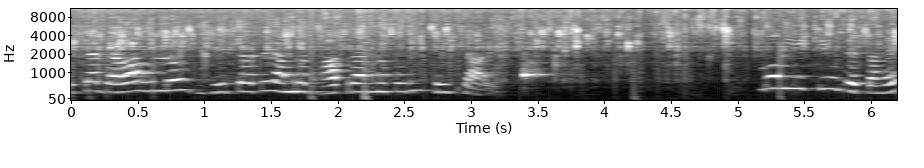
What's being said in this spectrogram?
এটা দেওয়া হলো যেটাতে আমরা ভাত রান্না করি সেই চাল मम्मी ये क्यों देता है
